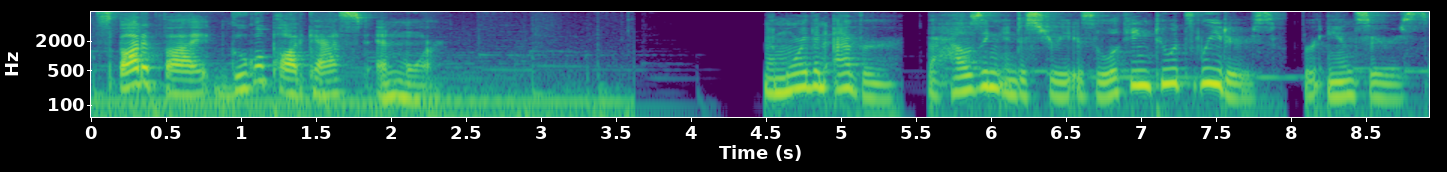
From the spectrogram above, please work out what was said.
Spotify, Google Podcast, and more. Now, more than ever, the housing industry is looking to its leaders for answers.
